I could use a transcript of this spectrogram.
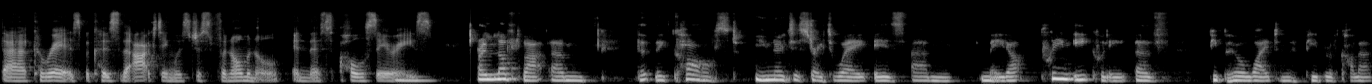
their careers because the acting was just phenomenal in this whole series. Mm. I loved that um, that the cast you notice straight away is um, made up pretty equally of people who are white and people of color.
